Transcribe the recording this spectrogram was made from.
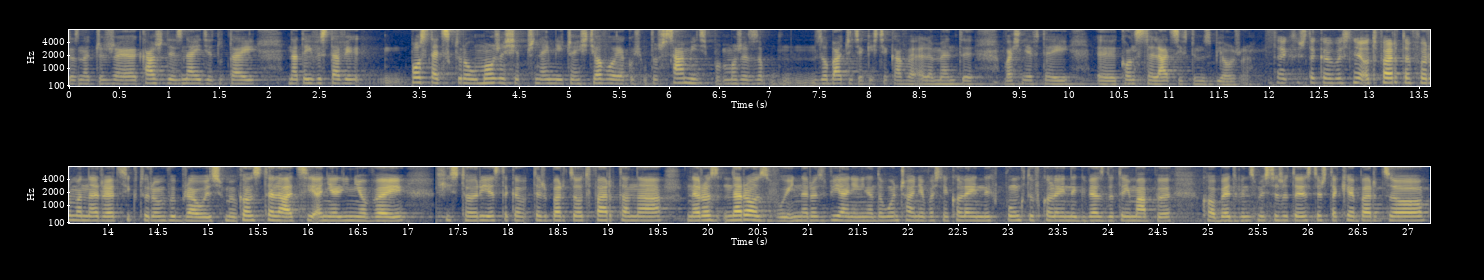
To znaczy, że każdy znajdzie tutaj na tej wystawie postać, z którą może się przynajmniej częściowo jakoś utożsamić, bo może zo- zobaczyć jakieś ciekawe elementy właśnie w tej y, konstelacji, w tym zbiorze. Tak, też taka właśnie otwarta forma narracji, którą wybrałyśmy, konstelacji, a nie liniowej historii, jest taka też bardzo otwarta na, na, roz, na rozwój i na rozwijanie i na dołączanie właśnie kolejnych punktów, kolejnych gwiazd do tej mapy kobiet, więc myślę, że to jest też takie bardzo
